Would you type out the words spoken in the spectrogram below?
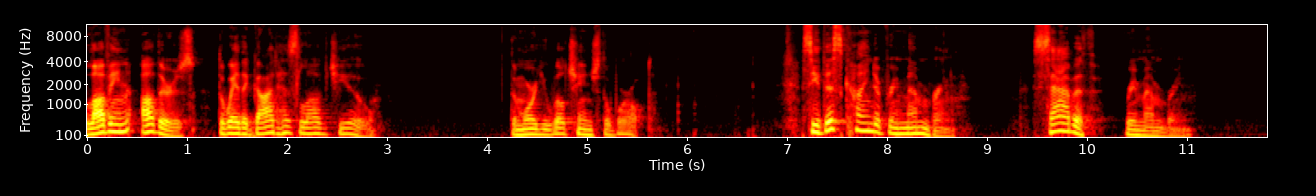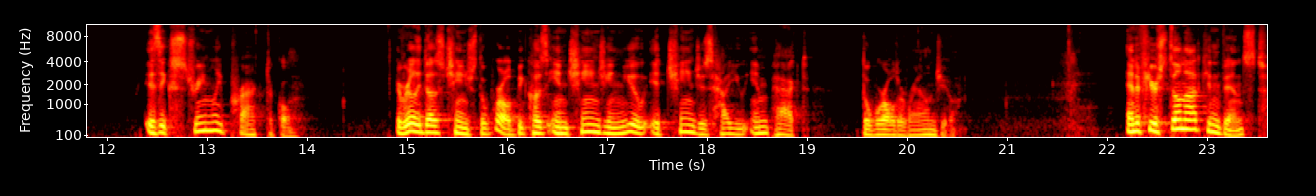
loving others the way that God has loved you, the more you will change the world. See, this kind of remembering, Sabbath remembering, is extremely practical. It really does change the world because in changing you, it changes how you impact the world around you. And if you're still not convinced,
